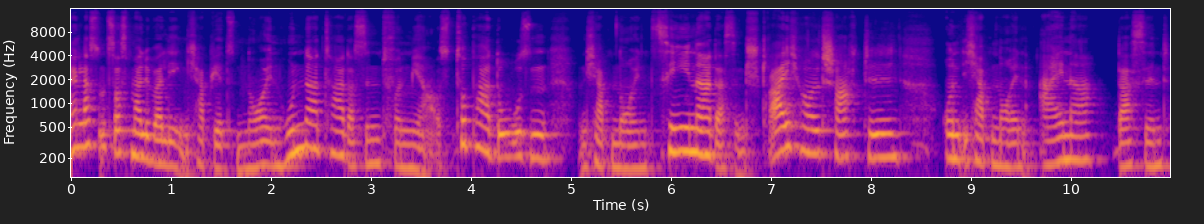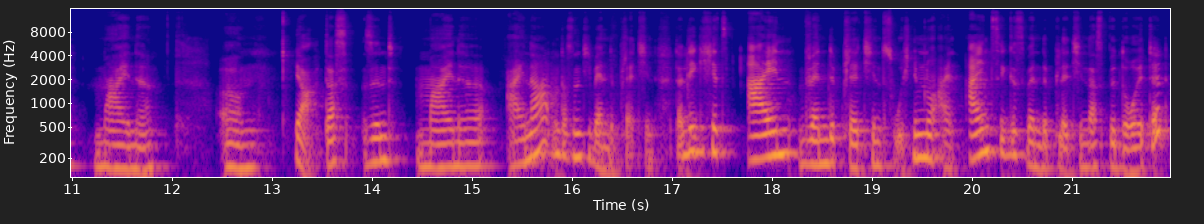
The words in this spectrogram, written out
Dann lass uns das mal überlegen. Ich habe jetzt 900er, das sind von mir aus Tupperdosen und ich habe 9 Zehner, das sind Streichholzschachteln und ich habe 9 Einer, das sind meine, ähm, ja, das sind meine Einer und das sind die Wendeplättchen. Da lege ich jetzt ein Wendeplättchen zu. Ich nehme nur ein einziges Wendeplättchen. Das bedeutet,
